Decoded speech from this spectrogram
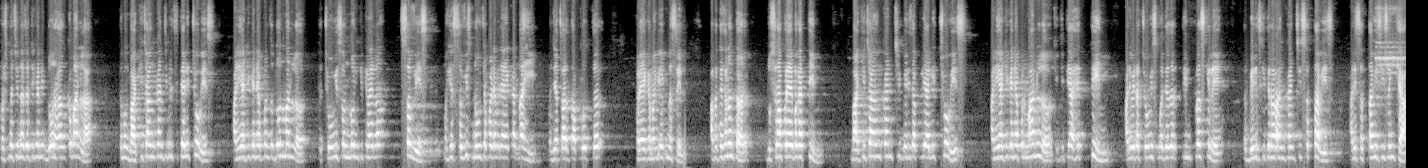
प्रश्नचिन्हाच्या ठिकाणी दोन हा अंक मानला तर मग बाकीच्या अंकांची बेरीज किती आली? चोवीस. आणि या ठिकाणी आपण जर दोन मानलं तर चोवीस आणि दोन किती व्हायला? सव्वीस. मग हे सव्वीस नऊच्या पाड्यामध्ये आहे का? नाही. म्हणजे याचा अर्थ आपलं उत्तर पर्याय क्रमांक एक नसेल. आता त्याच्यानंतर दुसरा पर्याय बघा तीन. बाकीच्या अंकांची बेरीज आपली आली चोवीस. आणि या ठिकाणी आपण मानलं की किती आहे? तीन. आणि बेटा चोवीसमध्ये जर तीन प्लस केले तर बेरीज किती येणार? अंकांची सत्तावीस. आणि सत्तावीस ही संख्या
